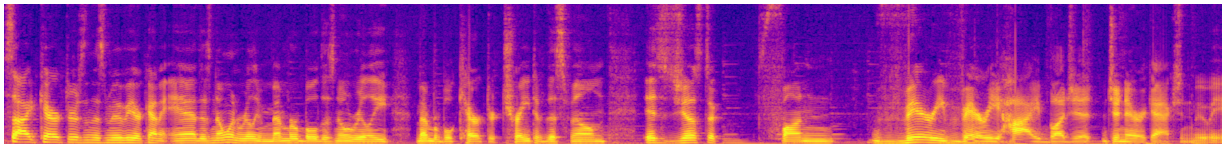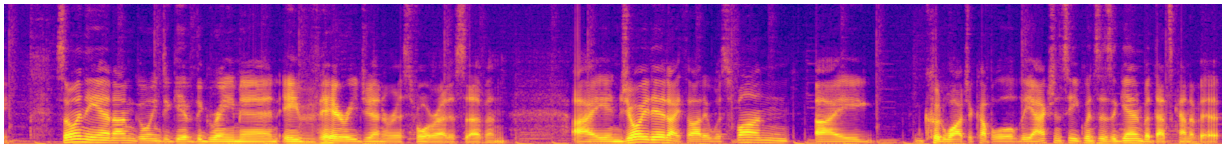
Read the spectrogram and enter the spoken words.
Side characters in this movie are kind of eh. There's no one really memorable. There's no really memorable character trait of this film. It's just a fun, very, very high budget generic action movie. So in the end, I'm going to give The Gray Man a very generous 4 out of 7. I enjoyed it. I thought it was fun. I could watch a couple of the action sequences again, but that's kind of it.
